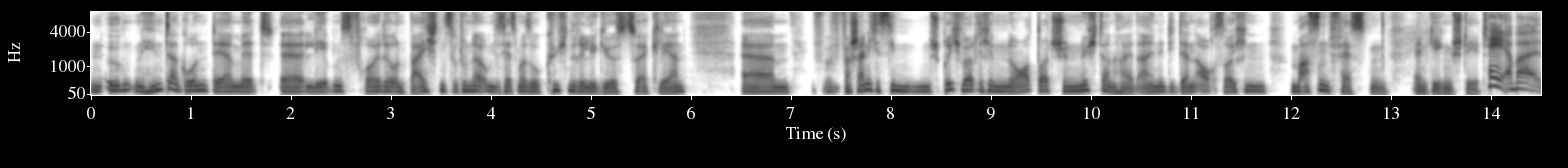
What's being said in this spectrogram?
einen, irgendeinen Hintergrund, der mit äh, Lebensfreude und Beichten zu tun hat, um das jetzt mal so küchenreligiös zu erklären. Ähm, wahrscheinlich ist die sprichwörtliche norddeutsche Nüchternheit eine, die dann auch solchen Massenfesten entgegensteht. Hey, aber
